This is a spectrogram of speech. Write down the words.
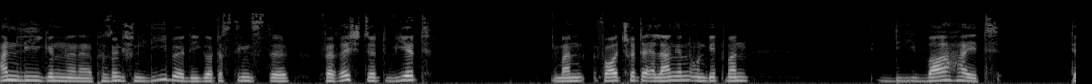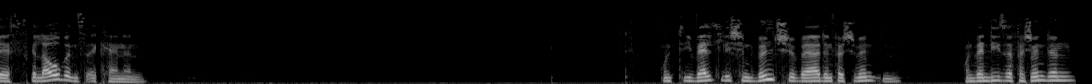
Anliegen, einer persönlichen Liebe die Gottesdienste verrichtet, wird man Fortschritte erlangen und wird man die Wahrheit des Glaubens erkennen. Und die weltlichen Wünsche werden verschwinden. Und wenn diese verschwinden,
